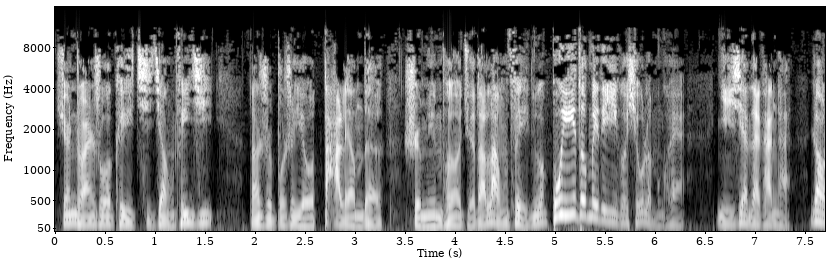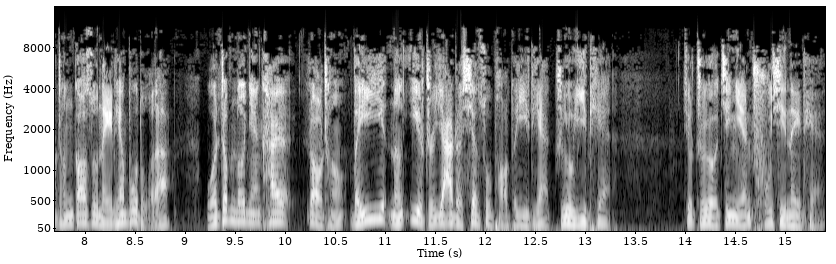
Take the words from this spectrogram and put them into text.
宣传说可以起降飞机，当时不是有大量的市民朋友觉得浪费，你说鬼都没得一个修那么快。你现在看看绕城高速哪天不堵的？我这么多年开绕城，唯一能一直压着限速跑的一天，只有一天，就只有今年除夕那天。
